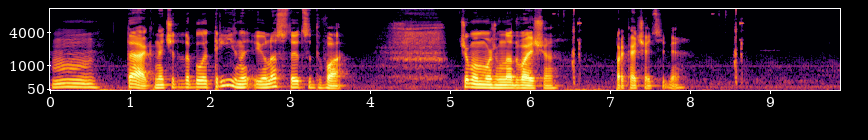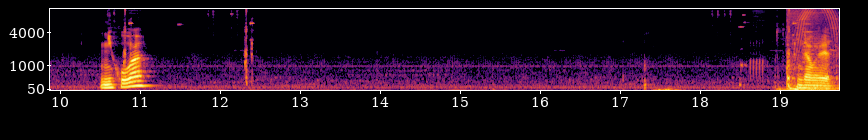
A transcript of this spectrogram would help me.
Ну. Так, значит, это было три, и у нас остается два. Что мы можем на два еще прокачать себе? Нихуя. Давай это.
